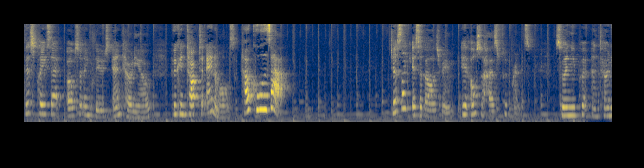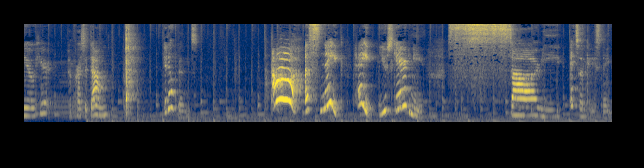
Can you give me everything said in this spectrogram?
This playset also includes Antonio, who can talk to animals. How cool is that? Just like Isabela's room, it also has footprints. So when you put Antonio here and press it down, it opens. Ah! A snake! Hey, you scared me. Sorry. It's okay, snake.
